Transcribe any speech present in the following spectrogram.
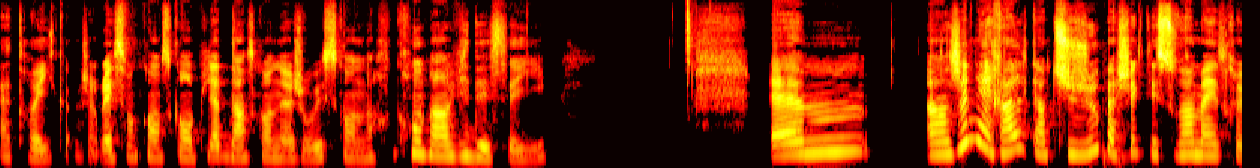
à Troïka. J'ai l'impression qu'on se complète dans ce qu'on a joué, ce qu'on a, envie d'essayer. en général, quand tu joues, parce que je sais que tu es souvent maître,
